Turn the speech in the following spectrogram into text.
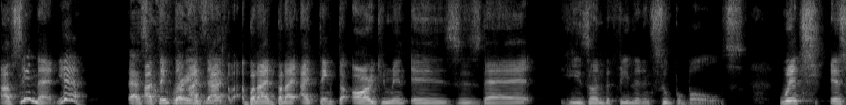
i've seen that yeah That's i think the, I. I, but i but I, I think the argument is is that he's undefeated in super bowls which is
